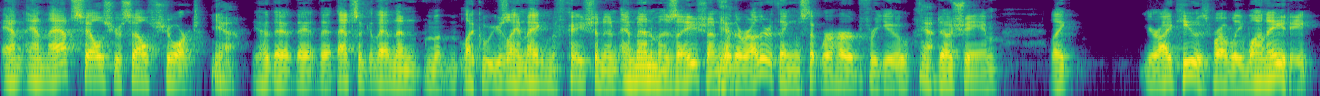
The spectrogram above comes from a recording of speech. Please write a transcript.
And, and that sells yourself short. Yeah. Yeah, that, that, that, that's a, and then like what you're saying, magnification and, and minimization, where there are other things that were hard for you, Yeah. Dashim, like your IQ is probably 180,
